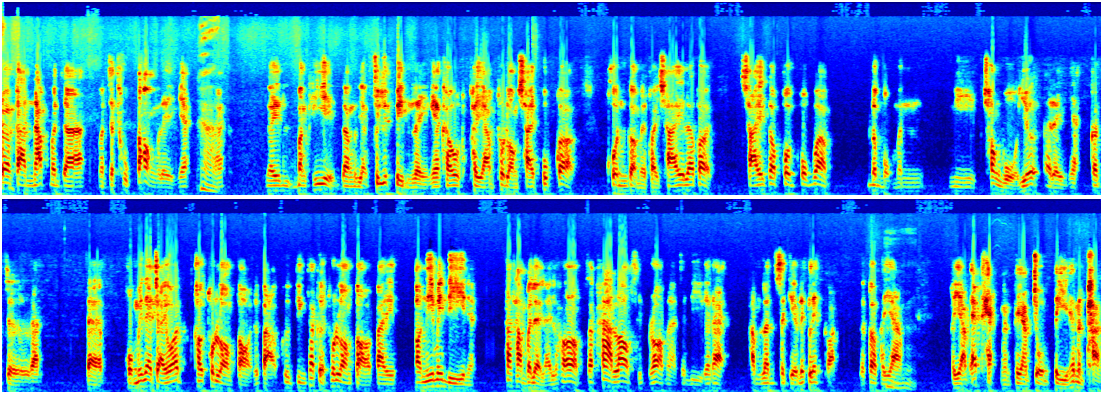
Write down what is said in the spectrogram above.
ก็การนับมันจะมันจะถูกต้องอะไรอย่างเงี้ยครับนะในบางที่อย่างฟิลิปปินส์อะไรอย่างเงี้ยเขาพยายามทดลองใช้ปุ๊บก็คนก็ไม่ค่อยใช้ แล้วก็ใช้ก็พบพบว่าระบบมันมีช่องโหว่เยอะอะไรเงี้ยก็เจอกันแต่ผมไม่แน่ใจว่าเขาทดลองต่อหรือเปล่า คือจริงถ้าเกิดทดลองต่อไป ตอนนี้ไม่ดีเนี่ย ถ้าทำไปหลายๆรอบสักห้ารอบสิบรอบมันอาจจะดีก็ได้ทำ run scale เล็ก ๆ ก่อน แล้วก็พยายามพยายาม attack มันพยายามโจมตีให้มันพัง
